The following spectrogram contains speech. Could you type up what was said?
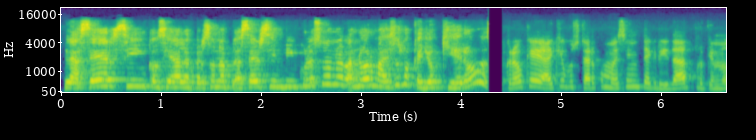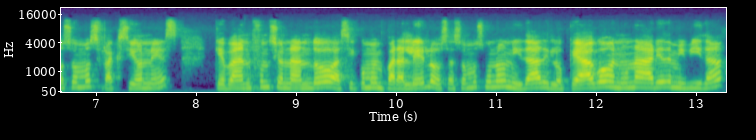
placer sin considerar a la persona, placer sin vínculo, es una nueva norma, eso es lo que yo quiero. Creo que hay que buscar como esa integridad porque no somos fracciones que van funcionando así como en paralelo, o sea, somos una unidad y lo que hago en una área de mi vida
